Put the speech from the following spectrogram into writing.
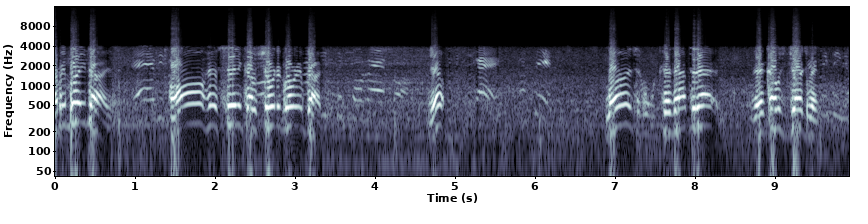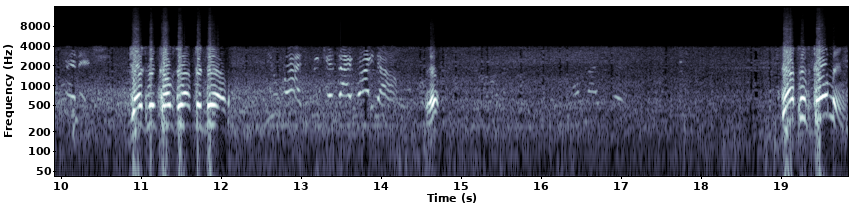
Everybody dies. Everybody. All have sinned and come short of the glory of God. Yep. Okay, that's it. No, because after that, there comes judgment. Everything is. Judgment comes after death. You bet. We can die right now. Yep. Death is coming.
